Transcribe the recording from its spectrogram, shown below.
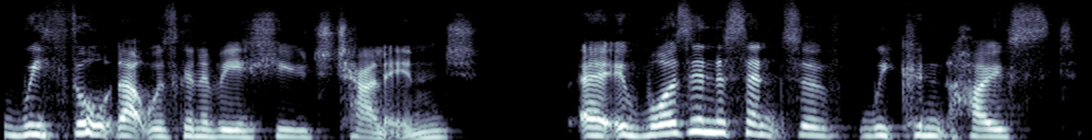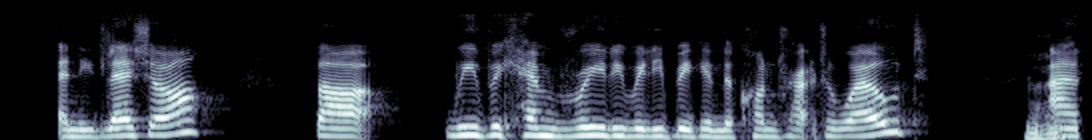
we thought that was going to be a huge challenge. Uh, it was in the sense of we couldn't host any leisure, but we became really, really big in the contractor world. Mm-hmm. And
